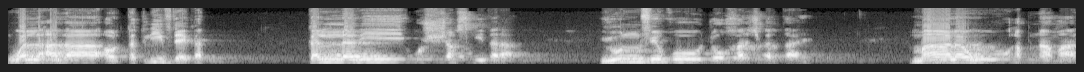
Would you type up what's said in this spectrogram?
والاذا اور تکلیف دے کر۔ کلوی اس شخص کی طرح ينفقو جو خرچ کرتا ہے مالہ اپنا مال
